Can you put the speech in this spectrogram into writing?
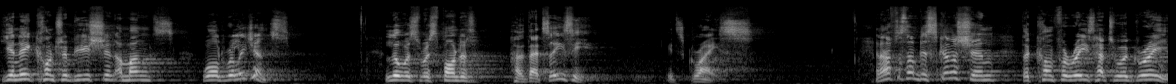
unique contribution amongst world religions. Lewis responded, Oh, that's easy. It's grace. And after some discussion, the conferees had to agree.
